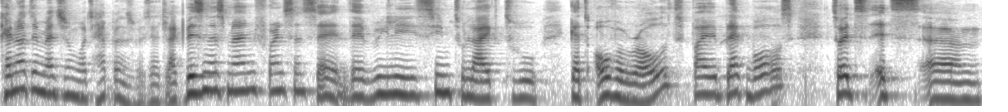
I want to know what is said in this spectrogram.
cannot imagine what happens with it. Like businessmen, for instance, they, they really seem to like to get overrolled by black balls. So it's, it's um,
